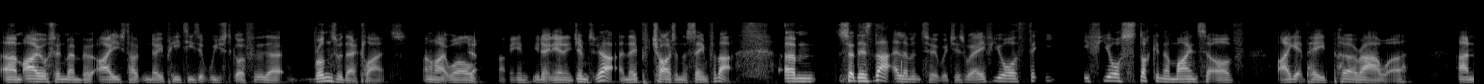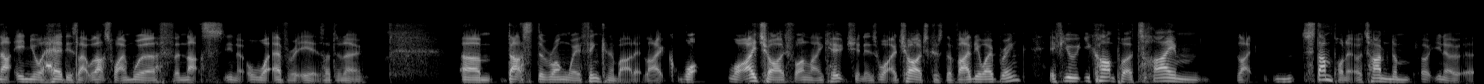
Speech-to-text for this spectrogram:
Um, i also remember i used to have no pts that we used to go for their runs with their clients. And i'm like well yeah. i mean you don't need any gym to do that. And they charge them the same for that. Um, so there's that element to it which is where if you're th- if you're stuck in the mindset of i get paid per hour and that in your head is like, well, that's what I'm worth, and that's you know, or whatever it is. I don't know. Um, that's the wrong way of thinking about it. Like what what I charge for online coaching is what I charge because the value I bring. If you you can't put a time like stamp on it or time number, you know, uh,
